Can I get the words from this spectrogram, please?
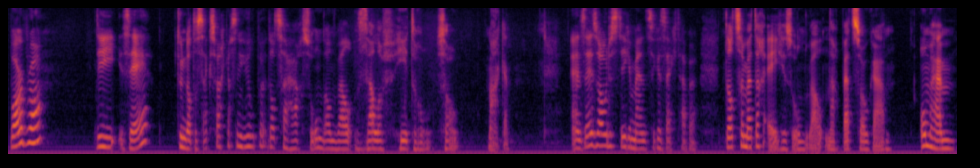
Barbara, die zei, toen dat de sekswerkers niet hielpen, dat ze haar zoon dan wel zelf hetero zou maken. En zij zou dus tegen mensen gezegd hebben dat ze met haar eigen zoon wel naar bed zou gaan om hem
